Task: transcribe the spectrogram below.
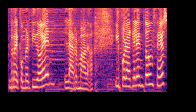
reconvertido en La Armada. Y por aquel entonces,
